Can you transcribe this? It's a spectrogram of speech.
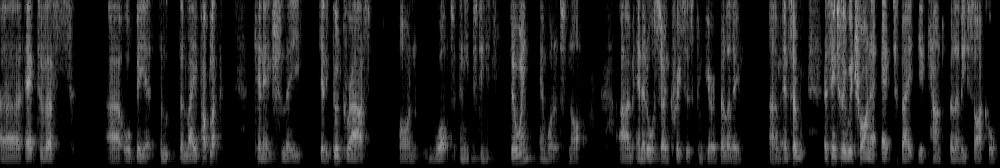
uh, activists, uh, or be it the, the, lay public, can actually get a good grasp on what an entity is doing and what it's not. Um, and it also increases comparability. Um, and so essentially, we're trying to activate the accountability cycle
